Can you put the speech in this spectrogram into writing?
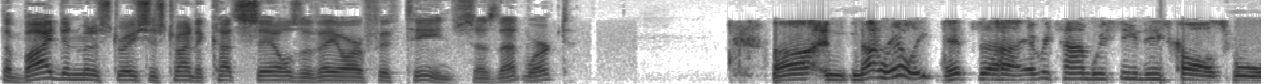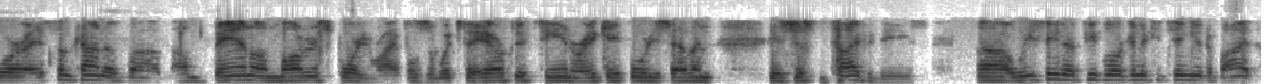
The Biden administration is trying to cut sales of AR-15s. Has that worked? Uh, not really. It's uh, every time we see these calls for some kind of uh, a ban on modern sporting rifles, of which the AR-15 or AK-47 is just the type of these. Uh, we see that people are going to continue to buy them.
